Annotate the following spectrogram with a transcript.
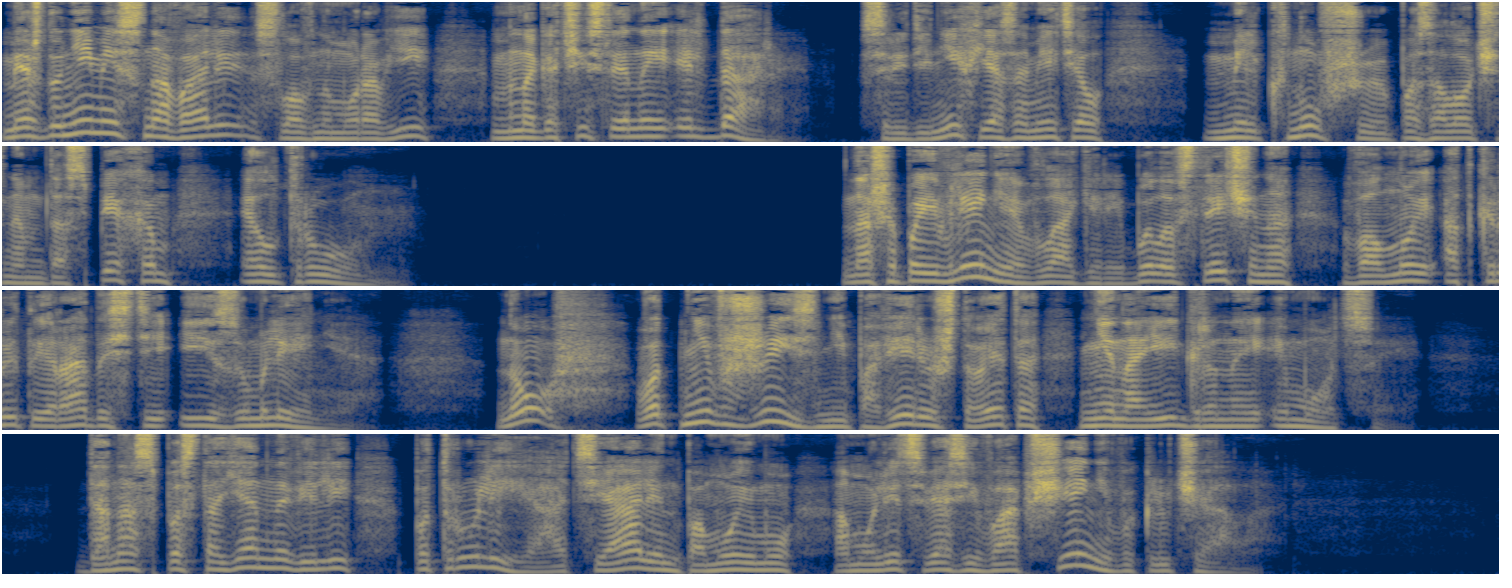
Между ними сновали, словно муравьи, многочисленные эльдары. Среди них я заметил мелькнувшую позолоченным доспехом Элтруун. Наше появление в лагере было встречено волной открытой радости и изумления. Ну, вот ни в жизнь не поверю, что это не наигранные эмоции. До нас постоянно вели патрули, а Тиалин, по-моему, амулет связи вообще не выключала.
